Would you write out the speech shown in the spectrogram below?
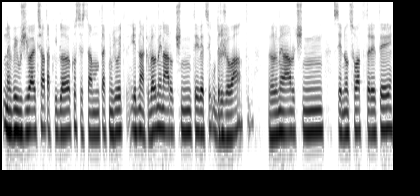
nevyužívají třeba takovýhle jako systém, tak můžou být jednak velmi náročný ty věci udržovat, velmi náročný sjednocovat tedy ty,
